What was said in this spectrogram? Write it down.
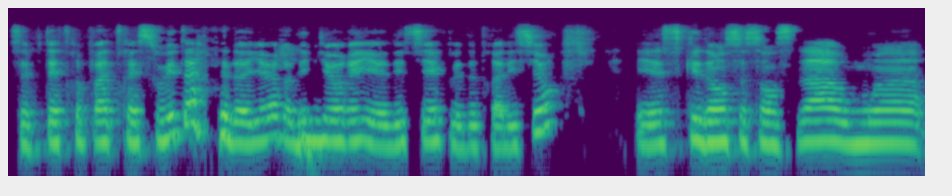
c'est peut-être pas très souhaitable d'ailleurs d'ignorer euh, des siècles de tradition. Et est-ce que dans ce sens-là, au moins,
